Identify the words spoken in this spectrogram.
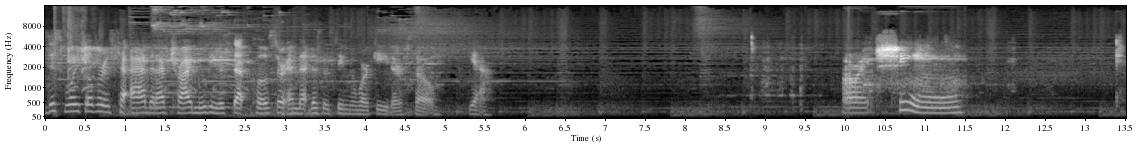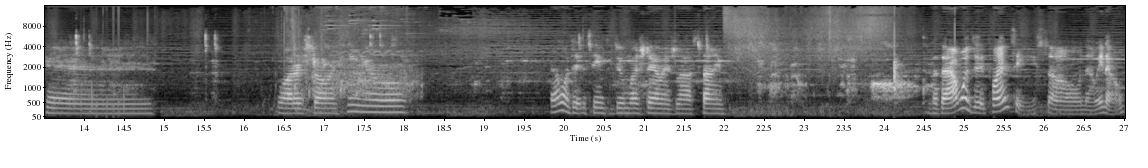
This voiceover is to add that I've tried moving a step closer and that doesn't seem to work either, so yeah. Alright, she can water spell and heal. That one didn't seem to do much damage last time. But that one did plenty, so now we know.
